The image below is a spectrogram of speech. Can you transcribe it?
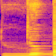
do. do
